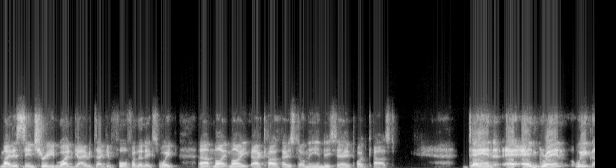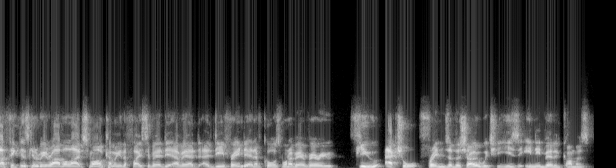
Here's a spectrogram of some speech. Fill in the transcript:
made a century in one game and taken four for the next week. Uh, my my uh, co-host on the NDCA podcast. Dan and Grant, we I think there's going to be a rather large smile coming in the face of our, of our dear friend, and of course one of our very few actual friends of the show, which he is in inverted commas.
